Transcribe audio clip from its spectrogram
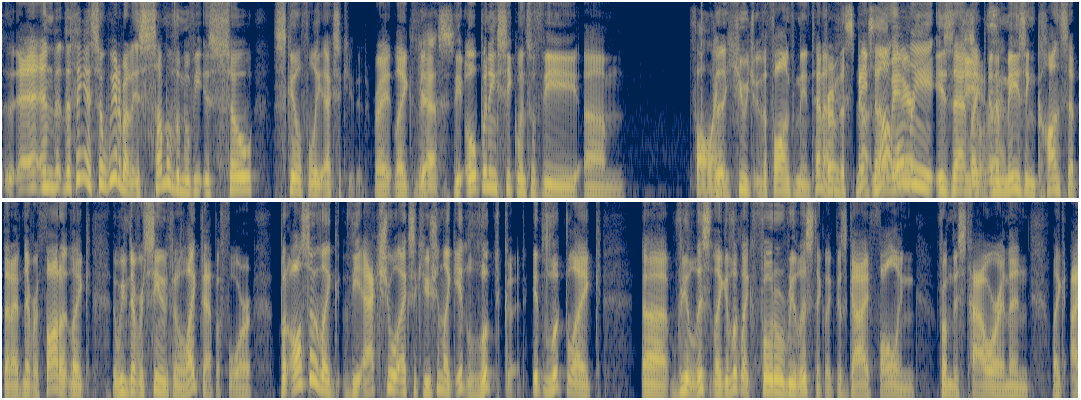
And the, the thing that's so weird about it is some of the movie is so skillfully executed, right? Like the, Yes. the opening sequence with the um, Falling. the huge the falling from the antenna From the space not, not only is that like Jesus. an amazing concept that I've never thought of like that we've never seen anything like that before but also like the actual execution like it looked good it looked like uh realistic like it looked like photorealistic like this guy falling from this tower and then like I,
